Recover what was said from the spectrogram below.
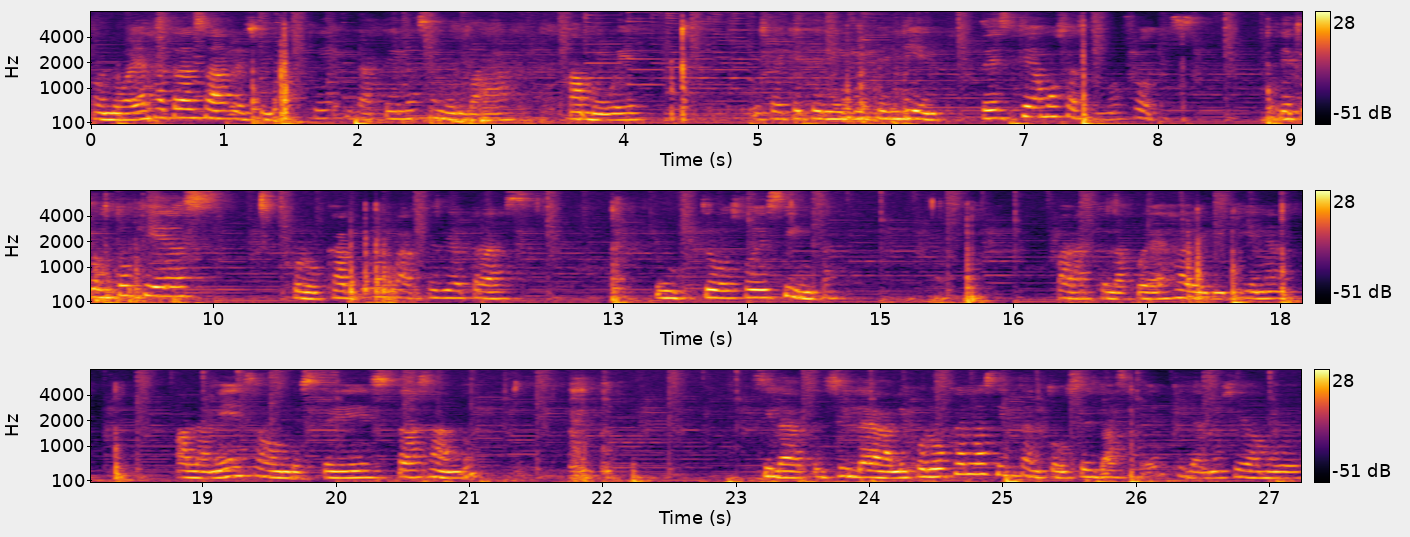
cuando vayas a trazar, resulta que la tela se nos va a mover. Eso hay que tenerlo pendiente. Entonces, ¿qué vamos a hacer nosotros? De pronto quieras colocar por la parte de atrás un trozo de cinta para que la puedas adherir bien a, la mesa donde estés trazando. Si, la, si la, le colocas la cinta, entonces vas a ver que ya no se va a mover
